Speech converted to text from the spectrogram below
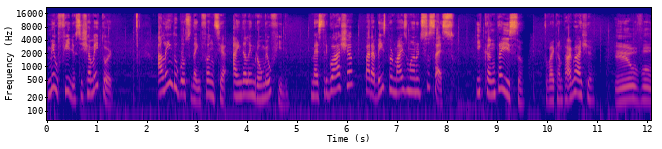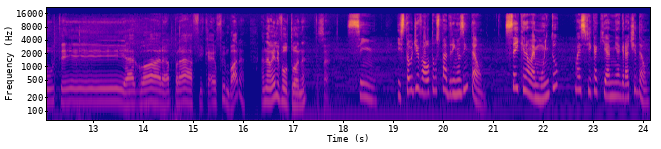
Meu filho se chama Heitor. Além do gosto da infância, ainda lembrou meu filho. Mestre Guaxa, parabéns por mais um ano de sucesso. E canta isso. Tu vai cantar, Guaxa? Eu voltei agora pra ficar. Eu fui embora? Ah, não, ele voltou, né? Tá certo. Sim. Estou de volta aos padrinhos então. Sei que não é muito, mas fica aqui a minha gratidão.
